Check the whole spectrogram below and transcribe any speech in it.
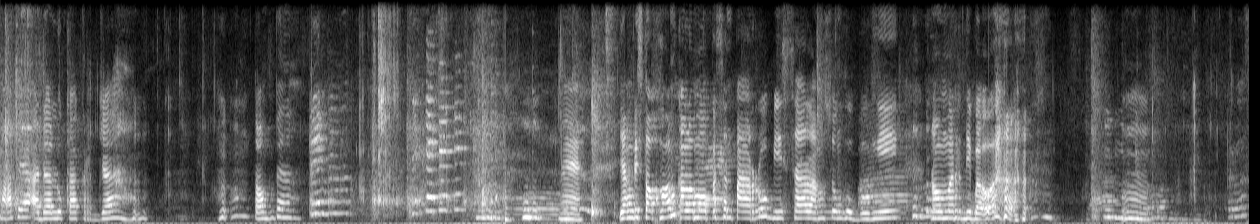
Maaf ya ada luka kerja. Tompel. Nih, yang di Stockholm kalau mau pesen paru bisa langsung hubungi nomor di bawah. Hmm. Terus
